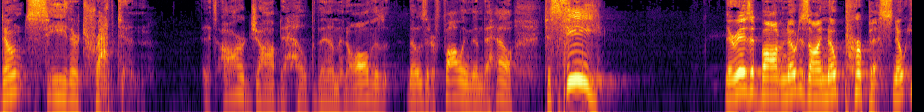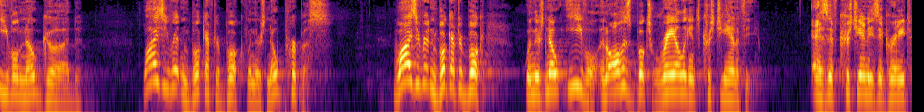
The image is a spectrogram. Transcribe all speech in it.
don't see they're trapped in. And it's our job to help them and all those that are following them to hell to see there is at bottom no design, no purpose, no evil, no good. Why has he written book after book when there's no purpose? Why has he written book after book when there's no evil and all his books rail against Christianity as if Christianity is a great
